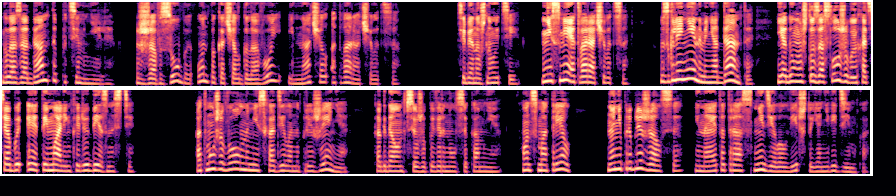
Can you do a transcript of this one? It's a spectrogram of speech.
Глаза Данте потемнели. Сжав зубы, он покачал головой и начал отворачиваться. «Тебе нужно уйти. Не смей отворачиваться. Взгляни на меня, Данте. Я думаю, что заслуживаю хотя бы этой маленькой любезности». От мужа волнами исходило напряжение, когда он все же повернулся ко мне. Он смотрел, но не приближался, и на этот раз не делал вид, что я невидимка.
